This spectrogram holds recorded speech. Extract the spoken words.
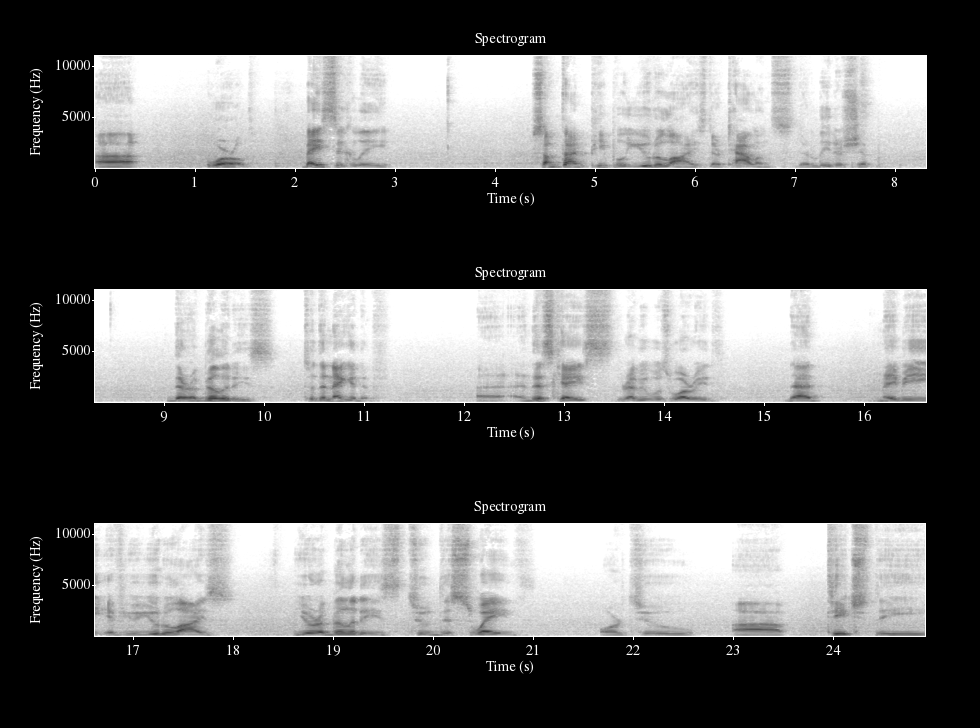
uh, world basically, sometimes people utilize their talents, their leadership, their abilities to the negative. Uh, in this case, the Rebbe was worried that maybe if you utilize your abilities to dissuade or to uh, teach the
